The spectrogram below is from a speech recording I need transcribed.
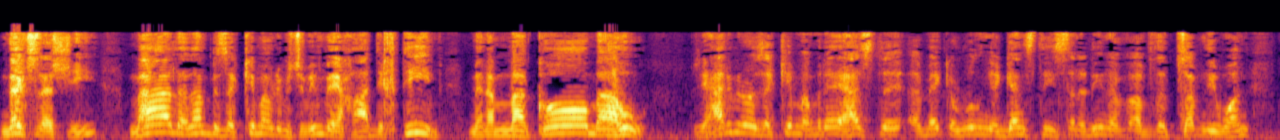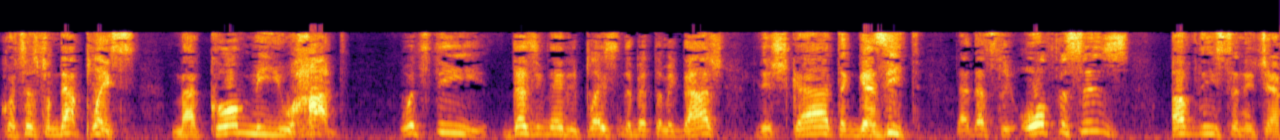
Next Rashi, מה לנם בזקים אמרי ב-71, הכתיב, מן המקום ההוא. How do we know that Kim Amre has to uh, make a ruling against the Sanhedrin of, of the 71, because it says from that place, Makom Miyuhad. What's the designated place in the Bet HaMikdash? Lishkat Gazit. Now that's the offices of the Sanhedrin.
